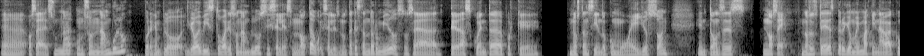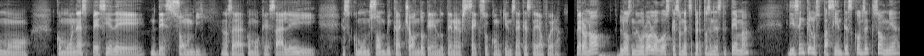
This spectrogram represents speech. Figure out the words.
eh, o sea, es un sonámbulo. Por ejemplo, yo he visto varios sonámbulos y se les nota, güey, se les nota que están dormidos. O sea, te das cuenta porque no están siendo como ellos son. Entonces, no sé, no sé ustedes, pero yo me imaginaba como, como una especie de, de zombie. O sea, como que sale y es como un zombie cachondo queriendo tener sexo con quien sea que esté allá afuera. Pero no, los neurólogos que son expertos en este tema dicen que los pacientes con sexomnia,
